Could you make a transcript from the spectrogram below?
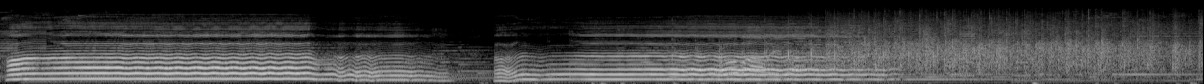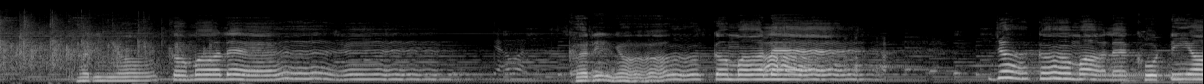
ਖਰੀਆਂ ਕਮਾਲੇ ਖਰੀਆਂ ਕਮਾਲੇ। ਜਾਂ ਕਮਾਲੇ ਖੋਟੀਆਂ।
